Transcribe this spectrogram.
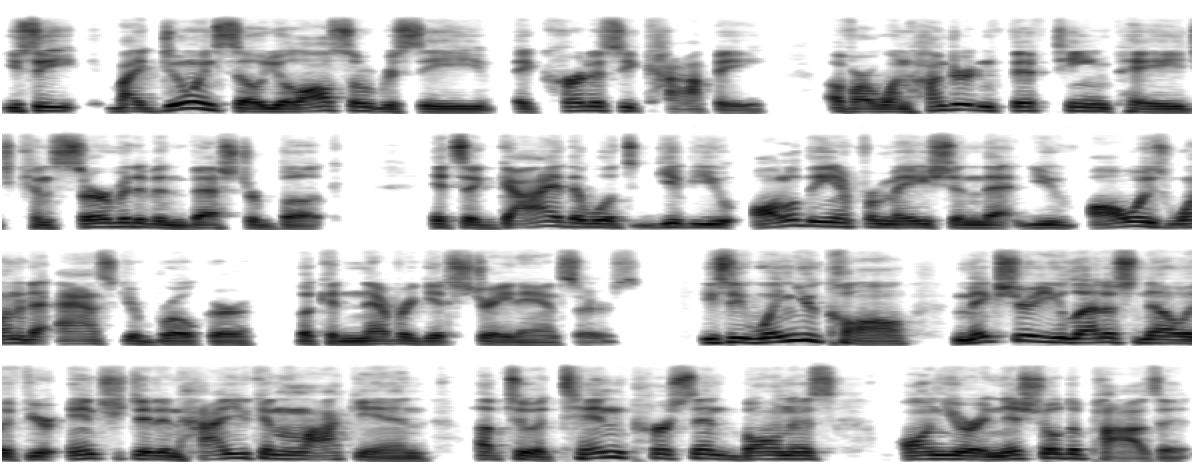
You see, by doing so, you'll also receive a courtesy copy of our 115 page conservative investor book. It's a guide that will give you all of the information that you've always wanted to ask your broker, but could never get straight answers. You see, when you call, make sure you let us know if you're interested in how you can lock in up to a 10% bonus on your initial deposit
